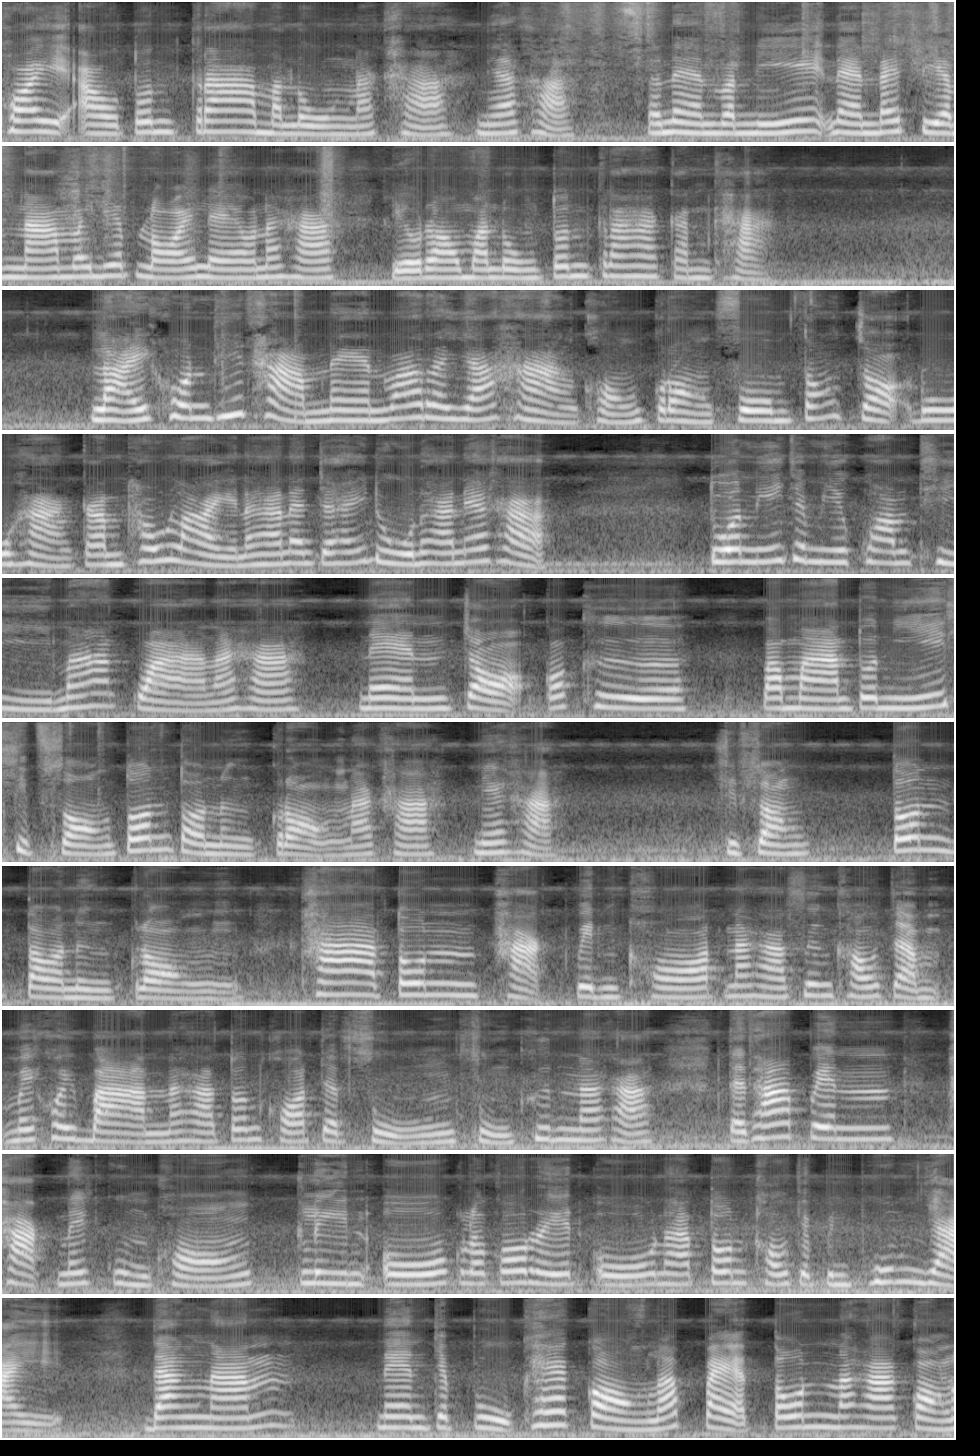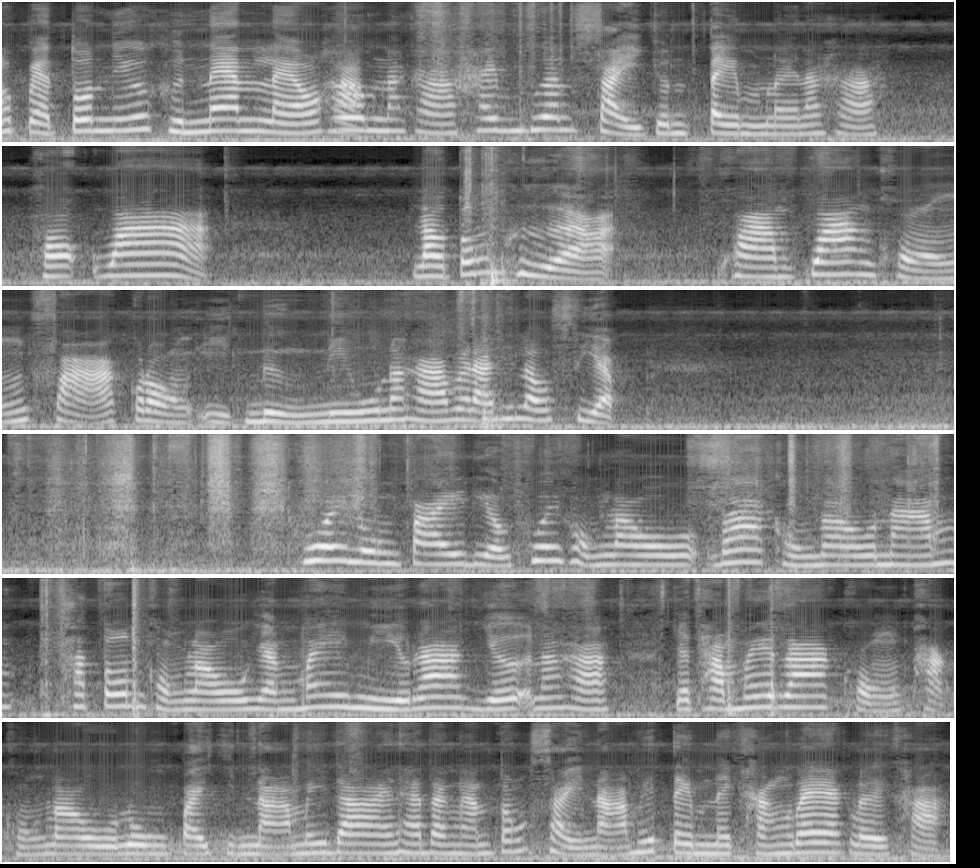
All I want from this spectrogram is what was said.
ค่อยเอาต้นกล้ามาลงนะคะ เนี่ยค่ะแล้วแนนวันนี้แนนได้เตรียมน้ำไว้เรียบร้อยแล้วนะคะ เดี๋ยวเรามาลงต้นกล้ากันค่ะ หลายคนที่ถามแนนว่าระยะห่างของกล่องโฟมต้องเจาะรูห่างกันเท่าไหร่นะคะ แนนจะให้ดูนะคะเนี่ยค่ะ ตัวนี้จะมีความถี่มากกว่านะคะ แนนเจาะก็คือประมาณตัวนี้ 12 ต้นต่อ 1 กล่องนะคะเนี่ยค่ะ 12 ต้นต่อ 1 กล่อง ถ้าต้นผักเป็นคอร์สนะคะ ซึ่งเขาจะไม่ค่อยบานนะคะ ต้นคอร์สจะสูงสูงขึ้นนะคะ แต่ถ้าเป็นผักในกลุ่มของกรีนโอ๊กแล้วก็เรดโอ๊กนะคะต้นเขาจะเป็นพุ่มใหญ่ ดังนั้น แนนจะปลูกแค่กล่องละ 8 ต้นนะคะ กล่องละ 8 ต้นนี้ก็คือแน่นแล้วค่ะเพิ่มนะคะ ให้เพื่อนใส่จนเต็มเลยนะคะ เพราะว่าเราต้องเผื่อความกว้างของฝากล่องอีก 1 นิ้วนะคะ เวลาที่เราเสียบ ถ้วยลงไปเดี๋ยวถ้วยของเรารากของเราน้ำถ้าต้นของเรายังไม่มีรากเยอะนะคะ จะทำให้รากของผักของเราลงไปกินน้ำไม่ได้นะคะ ดังนั้นต้องใส่น้ำให้เต็มในครั้งแรกเลยค่ะ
